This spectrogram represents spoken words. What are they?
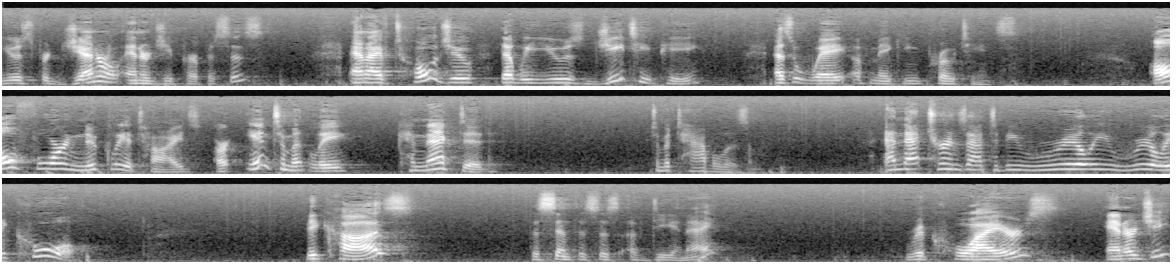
used for general energy purposes. And I've told you that we use GTP as a way of making proteins. All four nucleotides are intimately connected to metabolism. And that turns out to be really, really cool. Because the synthesis of DNA requires energy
